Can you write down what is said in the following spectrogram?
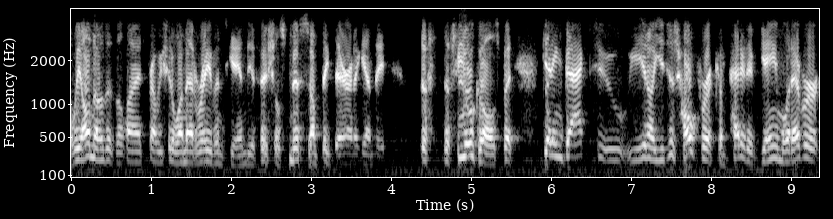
we all know that the Lions probably should have won that Ravens game. The officials missed something there, and again, the, the the field goals. But getting back to you know, you just hope for a competitive game, whatever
